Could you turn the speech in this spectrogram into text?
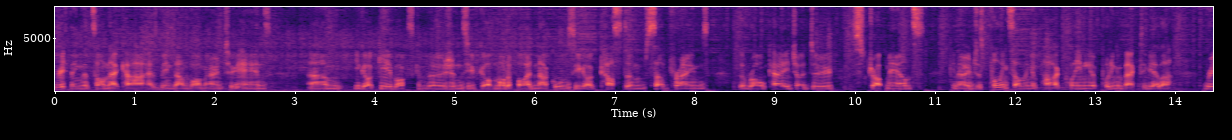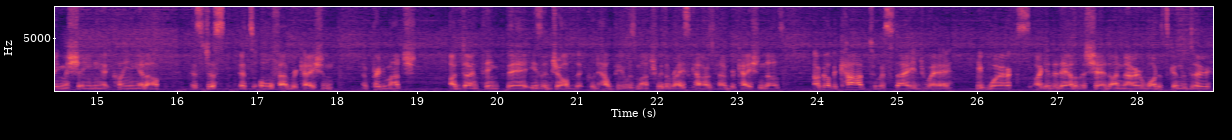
everything that's on that car has been done by my own two hands. Um, you got gearbox conversions, you've got modified knuckles, you've got custom subframes, the roll cage I do, strut mounts, you know, just pulling something apart, cleaning it, putting it back together, remachining it, cleaning it up. It's just, it's all fabrication. And pretty much, I don't think there is a job that could help you as much with a race car as fabrication does. I got the car to a stage where it works, I get it out of the shed, I know what it's going to do.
